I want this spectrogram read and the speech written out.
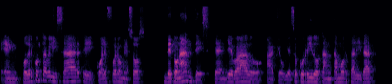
en poder contabilizar eh, cuáles fueron esos detonantes que han llevado a que hubiese ocurrido tanta mortalidad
